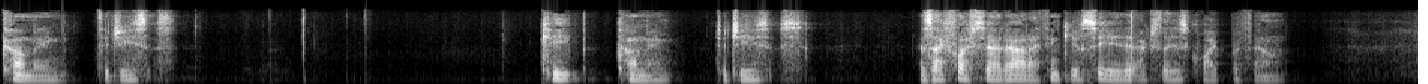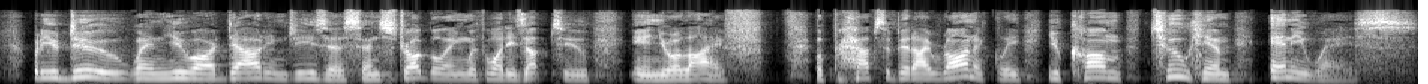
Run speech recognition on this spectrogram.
coming to Jesus. Keep coming to Jesus. As I flesh that out, I think you'll see it actually is quite profound. What do you do when you are doubting Jesus and struggling with what he's up to in your life? But perhaps a bit ironically, you come to him anyways.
